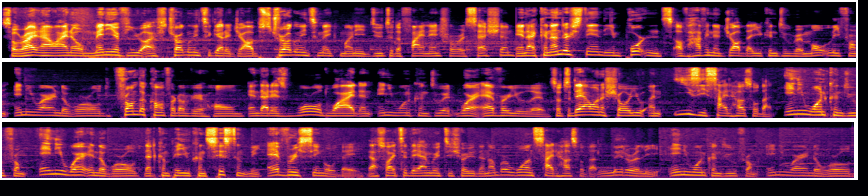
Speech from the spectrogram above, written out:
So right now, I know many of you are struggling to get a job, struggling to make money due to the financial recession. And I can understand the importance of having a job that you can do remotely from anywhere in the world, from the comfort of your home, and that is worldwide and anyone can do it wherever you live. So today I want to show you an easy side hustle that anyone can do from anywhere in the world that can pay you consistently every single day. That's why today I'm going to show you the number one side hustle that literally anyone can do from anywhere in the world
